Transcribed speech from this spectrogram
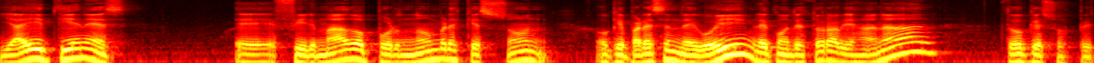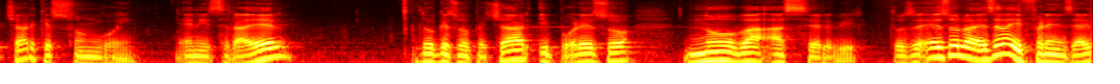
Y ahí tienes eh, firmado por nombres que son o que parecen de Goim, le contestó Rabbi Hanan, tengo que sospechar que son Goim. En Israel tengo que sospechar y por eso no va a servir. Entonces, eso, esa es la diferencia.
